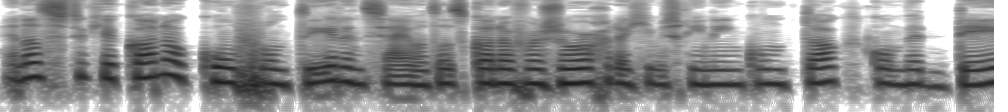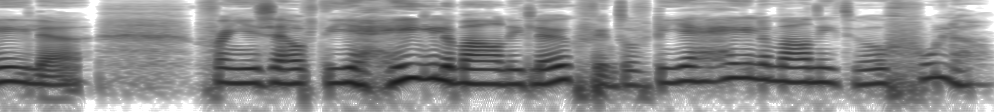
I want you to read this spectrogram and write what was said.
En dat stukje kan ook confronterend zijn, want dat kan ervoor zorgen dat je misschien in contact komt met delen van jezelf die je helemaal niet leuk vindt of die je helemaal niet wil voelen.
